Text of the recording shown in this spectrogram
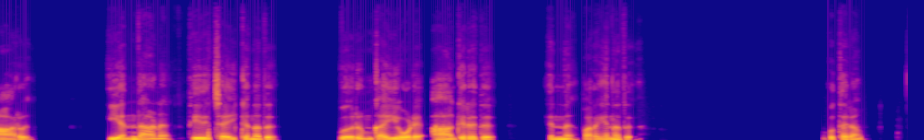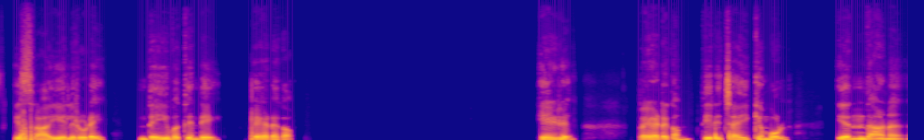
ആറ് എന്താണ് തിരിച്ചയക്കുന്നത്? വെറും കൈയോടെ ആകരുത് എന്ന് പറയുന്നത്. ഉത്തരം ഇസ്രായേലരുടെ ദൈവത്തിന്റെ പേടകം. ഏഴ്. പേടകം തിരിച്ചയക്കുമ്പോൾ എന്താണ്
